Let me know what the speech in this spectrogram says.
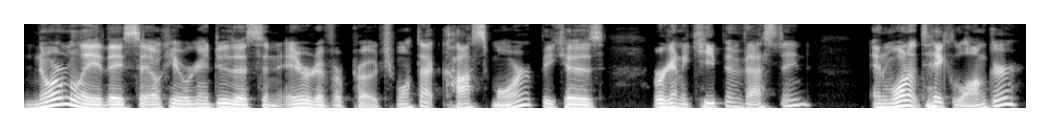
Normally they say, okay, we're going to do this in an iterative approach. Won't that cost more because we're going to keep investing and won't it take longer?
